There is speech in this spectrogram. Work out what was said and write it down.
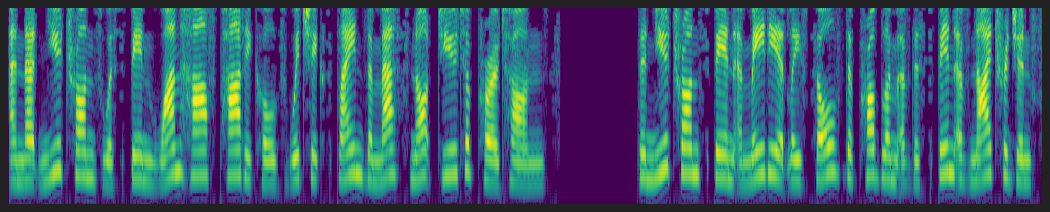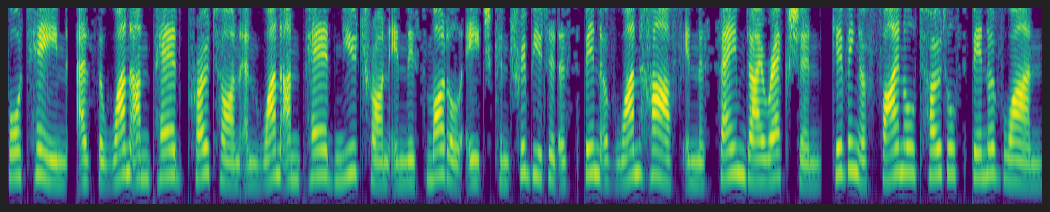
and that neutrons were spin one-half particles which explained the mass not due to protons. The neutron spin immediately solved the problem of the spin of nitrogen-14, as the one unpaired proton and one unpaired neutron in this model each contributed a spin of one-half in the same direction, giving a final total spin of 1.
